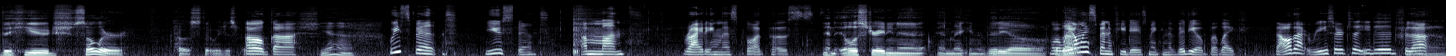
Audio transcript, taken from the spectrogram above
the huge solar post that we just put. Oh up. gosh, yeah. we spent, you spent, a month writing this blog post. And illustrating it and making the video. Well, we only spent a few days making the video, but like all that research that you did for that. Yeah.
